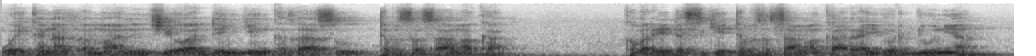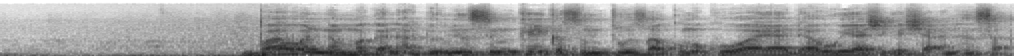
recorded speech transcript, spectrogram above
wai kana tsammanin cewa danginka za su tausasa maka? Kamar yadda suke tafsasa maka rayuwar duniya? Ba wannan magana domin sun kai ka sun tutsa kuma kowa ya dawo ya shiga sha'aninsa.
